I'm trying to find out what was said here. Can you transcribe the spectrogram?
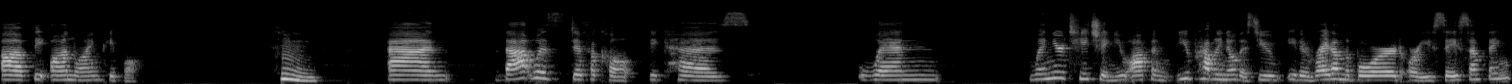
of the online people. Hmm. And that was difficult because when when you're teaching, you often you probably know this, you either write on the board or you say something,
